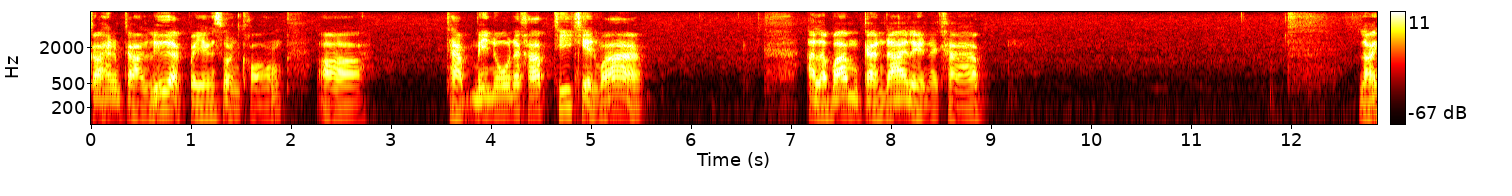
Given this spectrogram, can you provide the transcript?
ก็ให้ทำการเลือกไปยังส่วนของอแท็บเมนูนะครับที่เขียนว่าอัลบั้มกันได้เลยนะครับ หลัง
